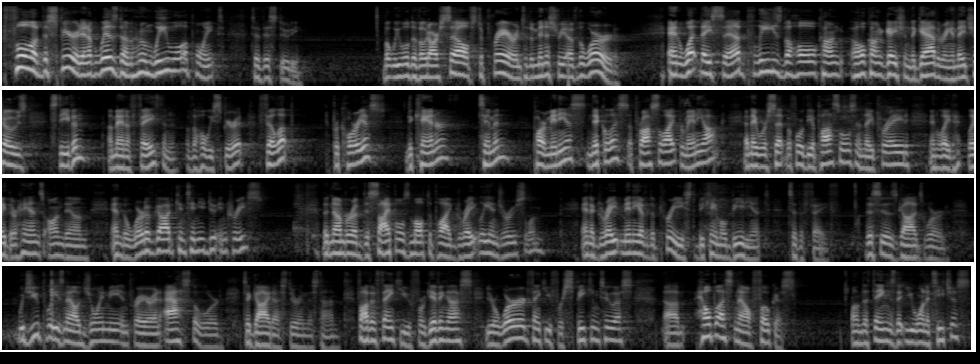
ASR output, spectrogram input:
full of the Spirit and of wisdom, whom we will appoint to this duty. But we will devote ourselves to prayer and to the ministry of the word. And what they said pleased the whole, con- whole congregation, the gathering, and they chose Stephen, a man of faith and of the Holy Spirit, Philip, Prochorus, Nicanor, Timon, Parmenas, Nicholas, a proselyte from Antioch and they were set before the apostles, and they prayed and laid, laid their hands on them. And the word of God continued to increase. The number of disciples multiplied greatly in Jerusalem, and a great many of the priests became obedient to the faith. This is God's word. Would you please now join me in prayer and ask the Lord to guide us during this time? Father, thank you for giving us your word. Thank you for speaking to us. Um, help us now focus on the things that you want to teach us.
